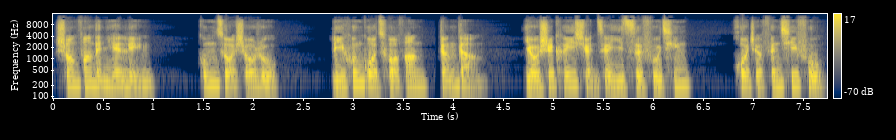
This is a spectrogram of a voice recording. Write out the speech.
双方的年龄、工作收入、离婚过错方等等。有时可以选择一次付清或者分期付。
